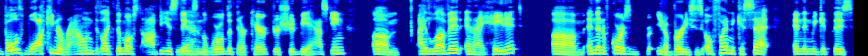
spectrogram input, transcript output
both walking around like the most obvious things Yeah. in the world that their characters should be asking um i love it and i hate it um and then of course you know birdie says oh find a cassette and then we get this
